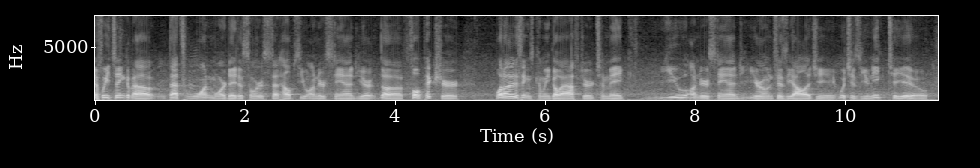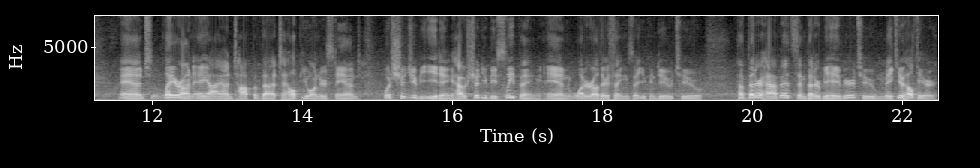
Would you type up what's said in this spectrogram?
if we think about that's one more data source that helps you understand your the full picture, what other things can we go after to make you understand your own physiology, which is unique to you, and layer on AI on top of that to help you understand what should you be eating, how should you be sleeping, and what are other things that you can do to have better habits and better behavior to make you healthier.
